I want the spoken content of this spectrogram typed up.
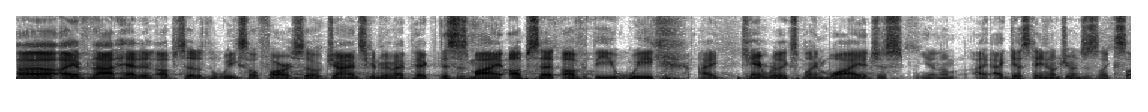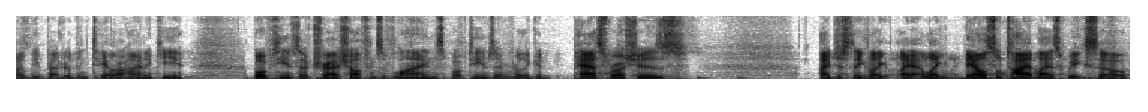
uh, I have not had an upset of the week so far, so Giants are going to be my pick. This is my upset of the week. I can't really explain why. It just, you know, I, I guess Daniel Jones is like slightly better than Taylor Heinicke. Both teams have trash offensive lines. Both teams have really good pass rushes. I just think like like, like they also tied last week, so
